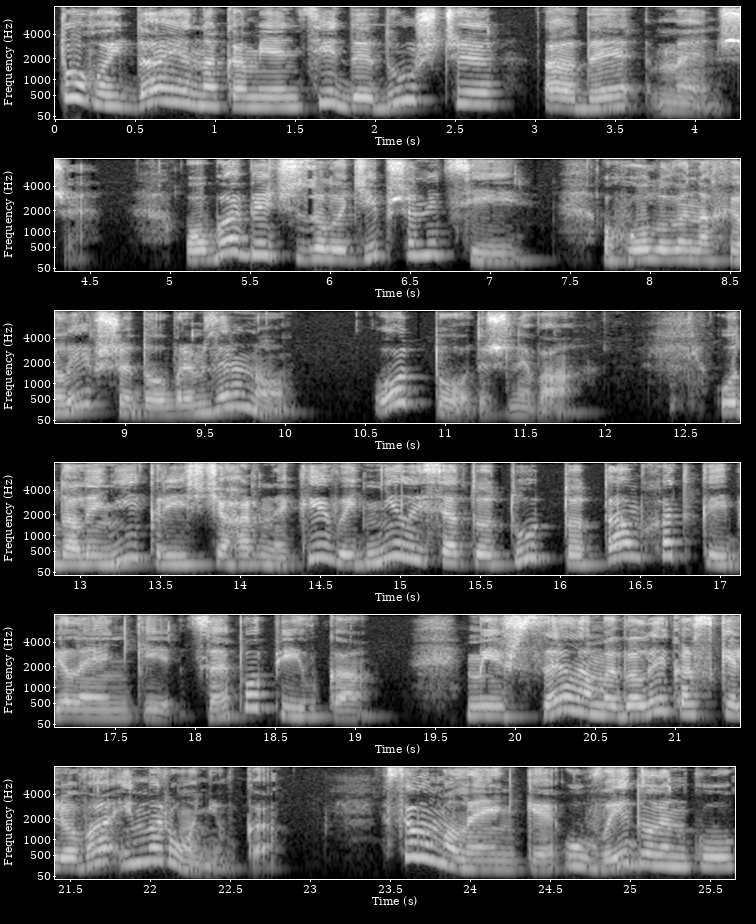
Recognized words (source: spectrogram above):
то гойдає на кам'янці де дужче, а де менше. Обабіч золоті пшениці, голови нахиливши добрим зерном. От от жнива. Удалині крізь чагарники виднілися то тут, то там хатки біленькі, це попівка. Між селами велика Скельова і Миронівка. Село маленьке, у видолинку,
